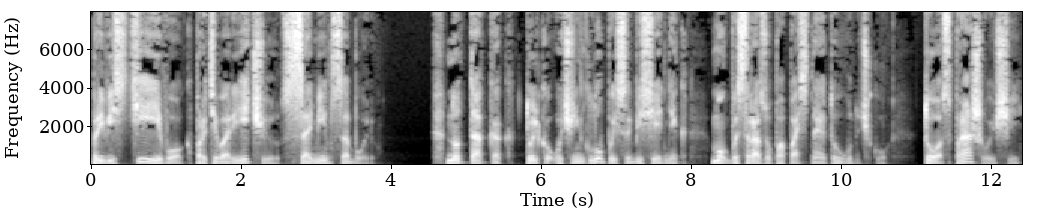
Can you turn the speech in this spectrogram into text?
привести его к противоречию с самим собою. Но так как только очень глупый собеседник мог бы сразу попасть на эту удочку, то спрашивающий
